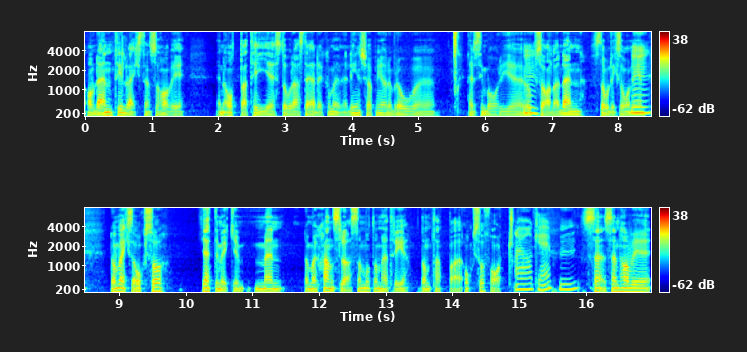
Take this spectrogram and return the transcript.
av den tillväxten så har vi en 8-10 stora städer, kommuner. Linköping, Örebro, eh, Helsingborg, eh, Mm. Uppsala. Den storleksordningen. Mm. De växer också jättemycket men de är chanslösa mot de här tre. De tappar också fart. Ja, okej. Mm. Sen, sen har vi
